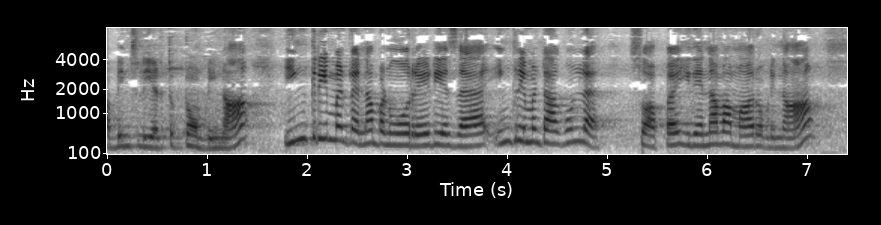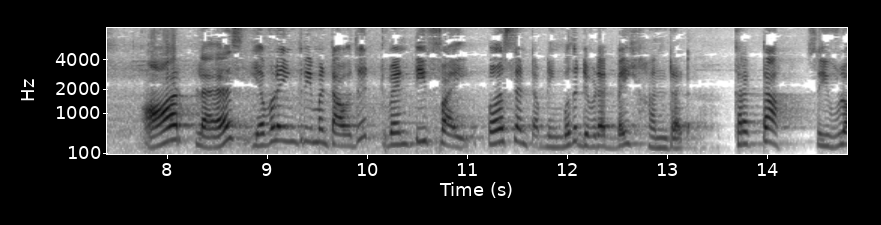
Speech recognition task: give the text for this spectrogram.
அப்படின்னு சொல்லி எடுத்துக்கிட்டோம் அப்படின்னா இன்க்ரிமெண்ட்டில் என்ன பண்ணுவோம்? ரேடியஸை இன்க்ரிமெண்ட் ஆகும்ல. ஸோ அப்போ இது என்னவா மாறும் அப்படின்னா ஆர் ப்ளஸ் எவ்வளோ இன்க்ரிமெண்ட் ஆகுது? டுவெண்ட்டி ஃபைவ் பர்சன்ட் அப்படிங்கும்போது டிவைடட் பை ஹண்ட்ரட் கரெக்டா ஸோ இவ்வளோ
